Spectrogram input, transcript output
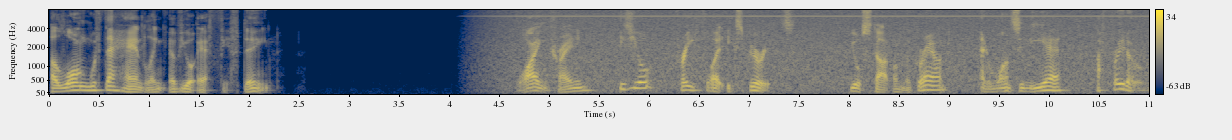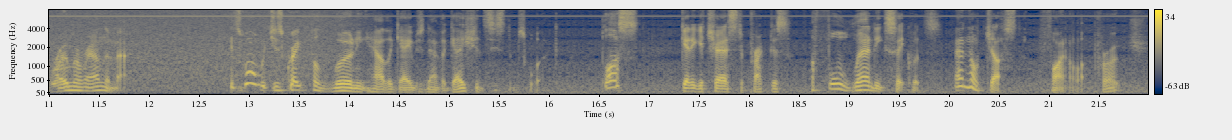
along with the handling of your F 15. Flying training is your free flight experience, You'll start on the ground, and once in the air, are free to roam around the map. It's one which is great for learning how the game's navigation systems work. Plus, getting a chance to practice a full landing sequence, and not just final approach.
